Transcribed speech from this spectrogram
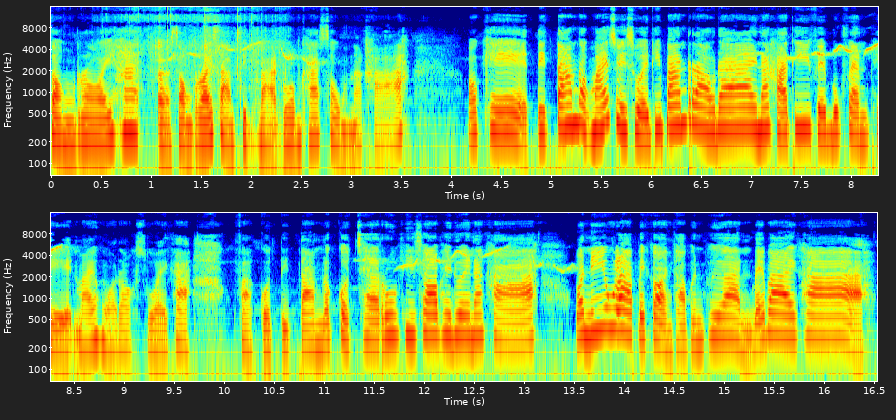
205เอ่อ230 บาทรวมค่าส่งนะคะ โอเค ติดตามดอกไม้สวยๆ ที่บ้านเราได้นะคะ ที่ Facebook Fanpage ไม้หัวดอกสวยค่ะ ฝากกดติดตามแล้วกดแชร์รูปที่ชอบให้ด้วยนะคะ วันนี้ยุงลาไปก่อนค่ะเพื่อนๆ บ๊ายบายค่ะ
